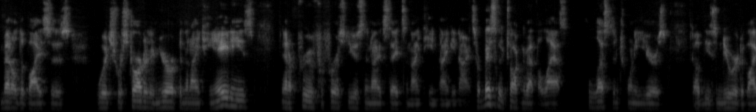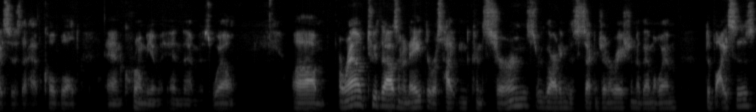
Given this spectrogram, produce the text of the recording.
metal devices, which were started in Europe in the 1980s and approved for first use in the United States in 1999. So we're basically talking about the last less than 20 years of these newer devices that have cobalt and chromium in them as well. Um, around 2008, there was heightened concerns regarding the second generation of MOM devices,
